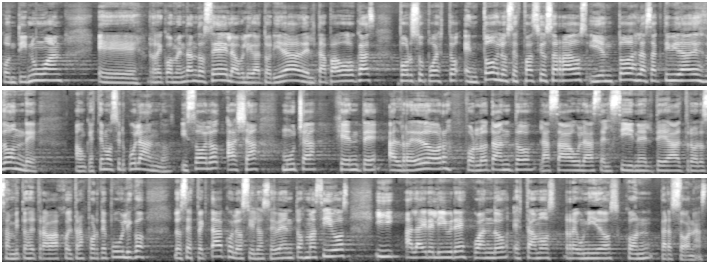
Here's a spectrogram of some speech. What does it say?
continúan eh, recomendándose la obligatoriedad del tapabocas, por supuesto, en todos los espacios cerrados y en todas las actividades donde aunque estemos circulando y solo, haya mucha gente alrededor. Por lo tanto, las aulas, el cine, el teatro, los ámbitos de trabajo, el transporte público, los espectáculos y los eventos masivos y al aire libre cuando estamos reunidos con personas.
